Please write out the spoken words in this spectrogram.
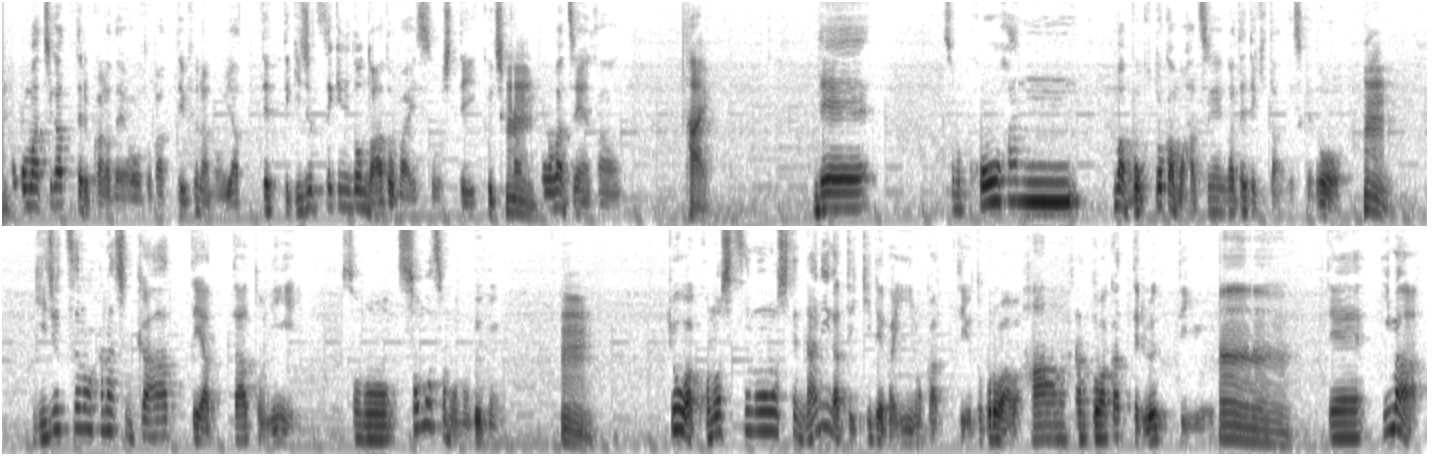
んここ間違ってるからだよとかっていうふうなのをやってって、技術的にどんどんアドバイスをしていく時間っていうのが前半。はい。で、その後半、まあ僕とかも発言が出てきたんですけど、うん技術の話ガーってやった後に、そのそもそもの部分、うん。今日はこの質問をして何ができればいいのかっていうところははちゃんと分かってるっていう。あうん。で、今、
